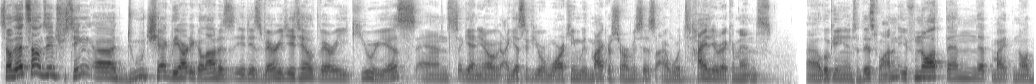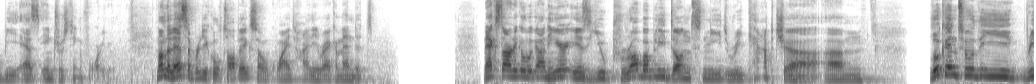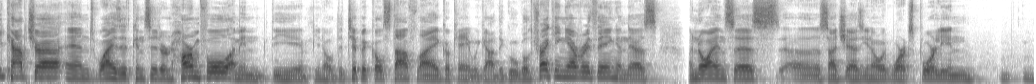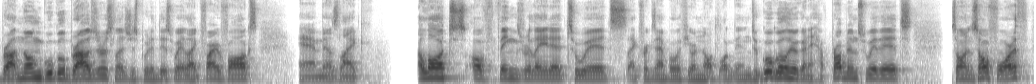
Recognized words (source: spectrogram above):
So that sounds interesting. Uh, do check the article out as it is very detailed, very curious. And again, you know, I guess if you're working with microservices, I would highly recommend uh, looking into this one. If not, then that might not be as interesting for you. Nonetheless, a pretty cool topic, so quite highly recommended. Next article we got here is you probably don't need reCAPTCHA. Um, look into the reCAPTCHA and why is it considered harmful? I mean, the you know the typical stuff like okay, we got the Google tracking everything, and there's annoyances uh, such as you know it works poorly in non-Google browsers. Let's just put it this way, like Firefox, and there's like a lot of things related to it. Like, for example, if you're not logged into Google, you're to have problems with it, so on and so forth.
